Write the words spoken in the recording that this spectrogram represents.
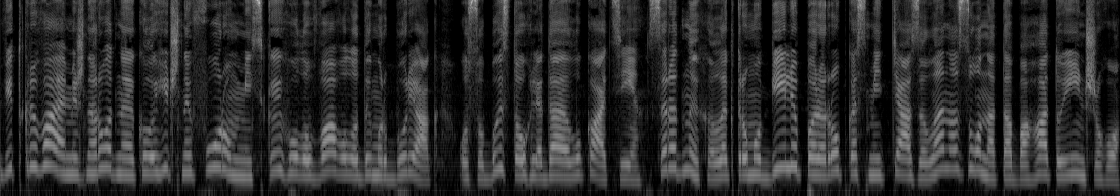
Відкриває міжнародний екологічний форум міський голова Володимир Буряк. Особисто оглядає локації. Серед них електромобілі, переробка сміття, зелена зона та багато іншого.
